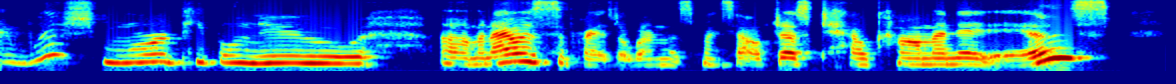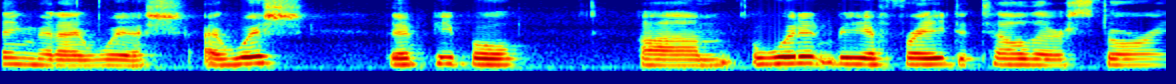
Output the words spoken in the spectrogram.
I wish more people knew, um, and I was surprised to learn this myself, just how common it is. Thing that I wish, I wish that people um, wouldn't be afraid to tell their story.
